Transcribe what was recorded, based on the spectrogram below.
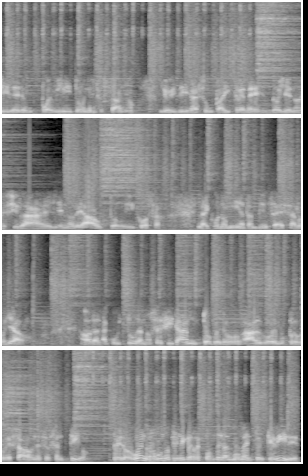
Chile era un pueblito en esos años y hoy día es un país tremendo, lleno de ciudades, lleno de autos y cosas. La economía también se ha desarrollado. Ahora la cultura, no sé si tanto, pero algo hemos progresado en ese sentido. Pero bueno, uno tiene que responder al momento en que vive.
